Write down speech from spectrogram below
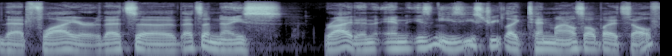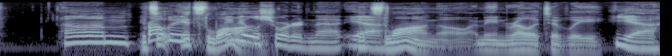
that flyer. That's a that's a nice ride. And and isn't Easy Street like ten miles all by itself? Um, It's a- probably it's Maybe a little shorter than that. Yeah. It's long though. I mean, relatively. yeah.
